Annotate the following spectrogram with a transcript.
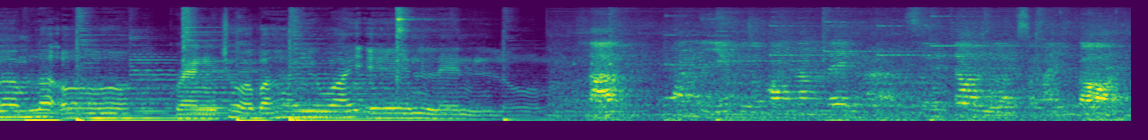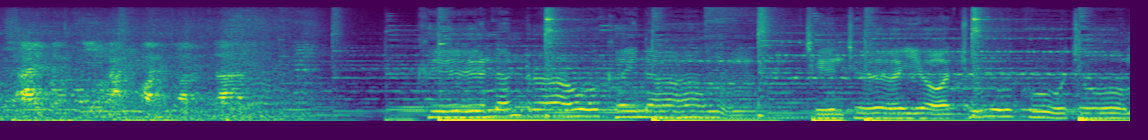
ามละออแกว่งชั่วใบไว้เอ็นเล่นลมครับห้องนี้คือห้องนั่งเล่น ซึ่งเจ้าเรือนสมัยก่อนใช้เป็นที่พักผ่อนหย่อนใจคืนนั้นเราเคยนั่ง ชื่นเชยยอดชูผู้ชม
